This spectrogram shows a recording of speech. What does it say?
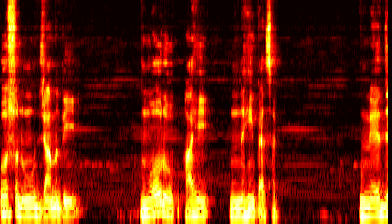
ਉਸ ਨੂੰ ਜਮ ਦੀ ਮੋਹ ਰੂਪ ਫਾਹੀ ਨਹੀਂ ਪੈ ਸਕਦੀ ਨਿਜ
